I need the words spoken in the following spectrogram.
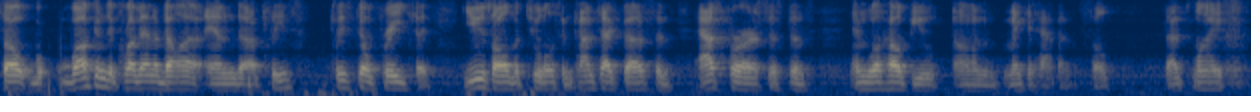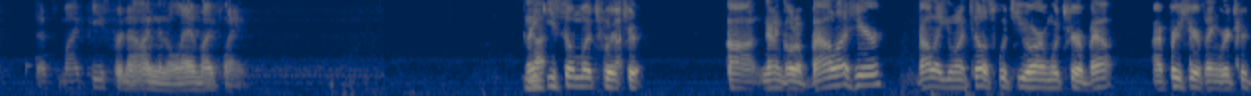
So, w- welcome to Club Annabella, and uh, please please feel free to use all the tools and contact us and ask for our assistance, and we'll help you um, make it happen. So, that's my that's my piece for now. I'm going to land my plane. Thank you so much, Richard. Uh, I'm going to go to Bala here. Bala, you want to tell us what you are and what you're about? I appreciate everything, Richard.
